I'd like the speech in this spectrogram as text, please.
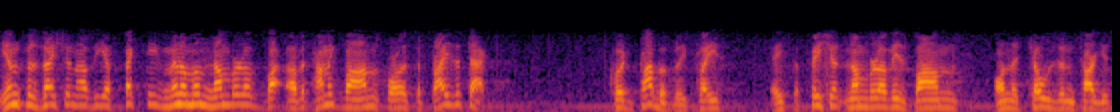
in possession of the effective minimum number of, of atomic bombs for a surprise attack could probably place a sufficient number of his bombs on the chosen target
